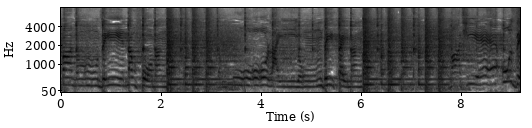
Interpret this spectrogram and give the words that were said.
把奴才闹佛忙，我来用得该忙，马前我在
